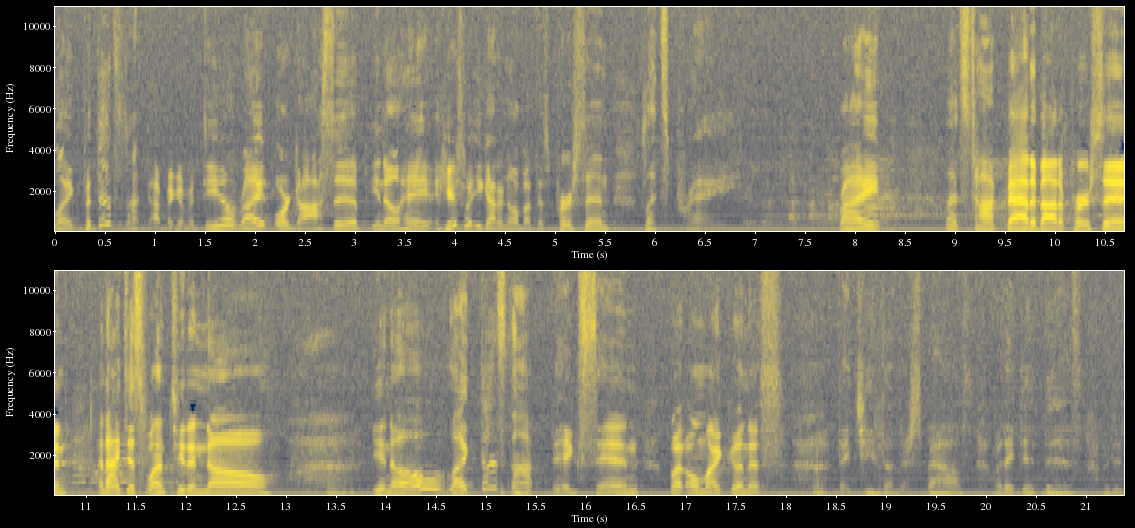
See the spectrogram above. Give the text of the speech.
Like, but that's not that big of a deal, right? Or gossip, you know, hey, here's what you got to know about this person. Let's pray, right? Let's talk bad about a person. And I just want you to know, you know, like, that's not big sin, but oh my goodness, they cheated on their spouse, or they did this, or did,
